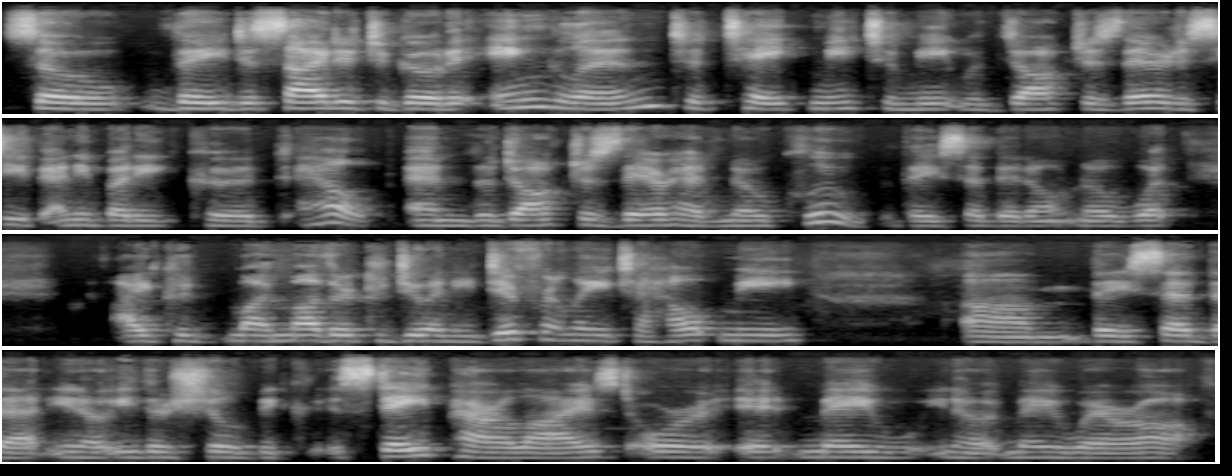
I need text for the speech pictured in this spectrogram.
So they decided to go to England to take me to meet with doctors there to see if anybody could help. And the doctors there had no clue. They said they don't know what I could, my mother could do any differently to help me. Um, they said that you know either she'll be, stay paralyzed or it may you know it may wear off.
